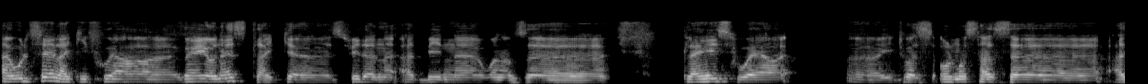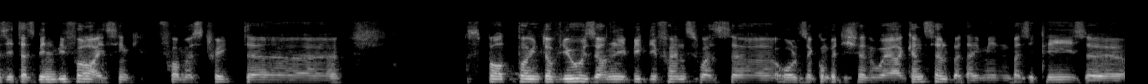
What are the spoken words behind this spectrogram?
I would say, like, if we are very honest, like uh, Sweden had been uh, one of the place where uh, it was almost as uh, as it has been before. I think from a strict uh, sport point of view, the only big difference was uh, all the competition were cancelled. But I mean, basically, the,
